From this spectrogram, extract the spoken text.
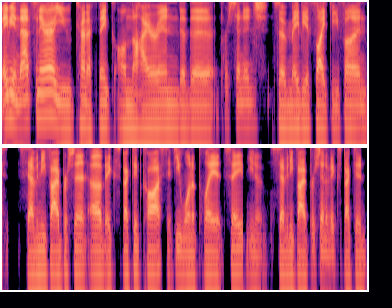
maybe in that scenario, you kind of think on the higher end of the percentage. So maybe it's like you fund 75% of expected cost if you want to play it, say, you know, 75% of expected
